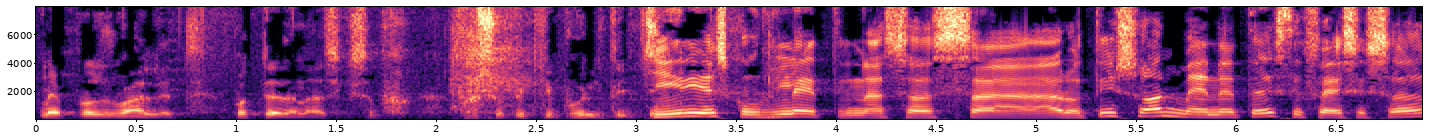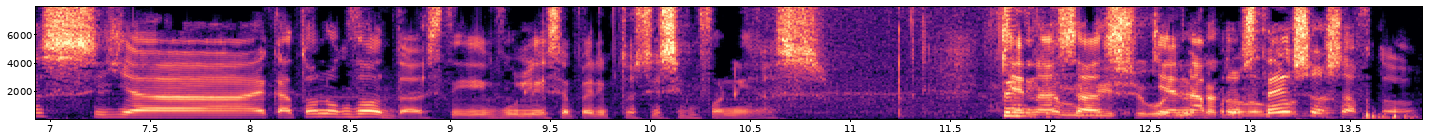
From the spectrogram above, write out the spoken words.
Με προσβάλλετε. Ποτέ δεν άσκησα προσωπική πολιτική. Κύριε Σκοδλέτη, να σας ρωτήσω αν μένετε στη θέση σας για 180 στη Βουλή σε περίπτωση συμφωνίας. και να, σας, και να προσθέσω σε αυτό,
